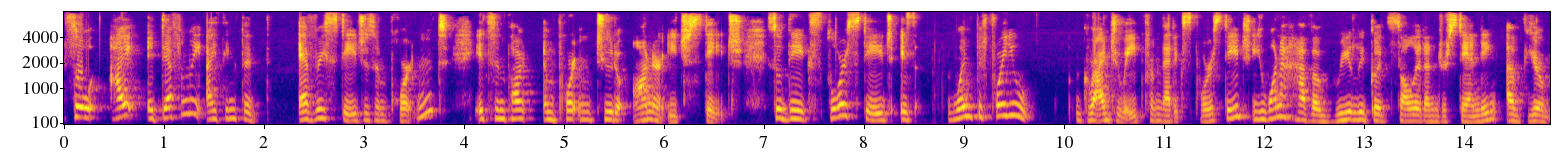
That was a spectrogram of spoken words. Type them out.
So I it definitely I think that every stage is important. It's import, important too to honor each stage. So the explore stage is when before you graduate from that explore stage, you want to have a really good, solid understanding of your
